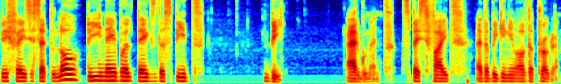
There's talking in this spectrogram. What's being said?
B phase is set to low b enable takes the speed b argument specified at the beginning of the program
